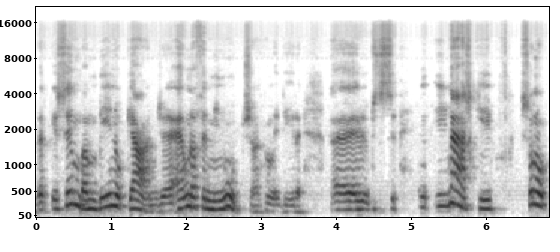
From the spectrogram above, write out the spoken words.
perché se un bambino piange è una femminuccia, come dire. Eh, I maschi sono,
